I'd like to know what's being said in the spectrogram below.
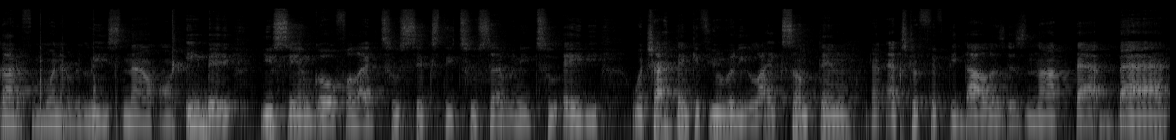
got it from when it released now on ebay you see them go for like 260 270 280 which I think if you really like something, an extra $50 is not that bad.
